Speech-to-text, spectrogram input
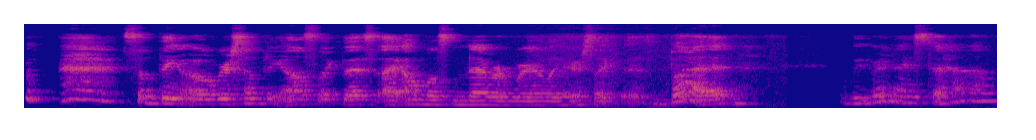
something over something else like this. I almost never wear layers like this, but it would be very nice to have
